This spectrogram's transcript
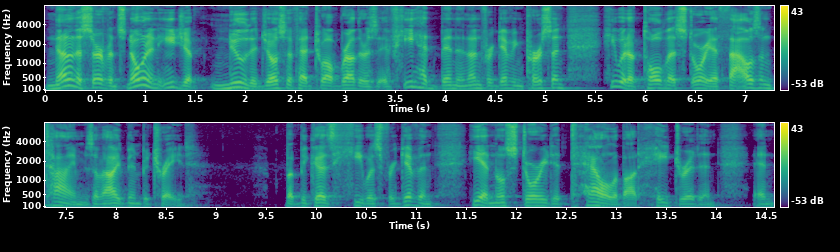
none of the servants, no one in Egypt knew that Joseph had 12 brothers. If he had been an unforgiving person, he would have told that story a thousand times of how he'd been betrayed. But because he was forgiven, he had no story to tell about hatred. And, and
